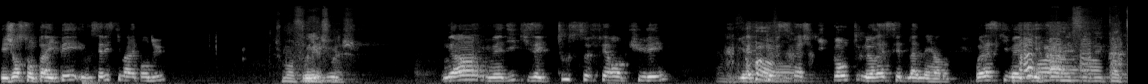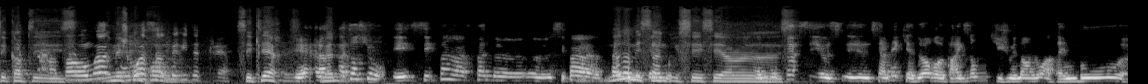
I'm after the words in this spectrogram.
les gens sont pas hypés et vous savez ce qu'il m'a répondu? Je m'en fous, Smash. Non, il m'a dit qu'ils allaient tous se faire enculer. Il y a Oh. que Smash qui compte, le reste c'est de la merde. Voilà ce qu'il m'a dit. Ouais, mais c'est- quand t'es... Quand. Enfin, au moins, Non, mais je pour moi, ça a comprends. le mérite d'être clair. C'est clair. Et alors, Même- attention, et c'est pas un fan, euh, c'est pas un fan Non, non, mais c'est un, c'est, c'est un, Mon frère, c'est, euh, c'est- c'est un mec qui adore, euh, par exemple, qui joue énormément à Rainbow, euh,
